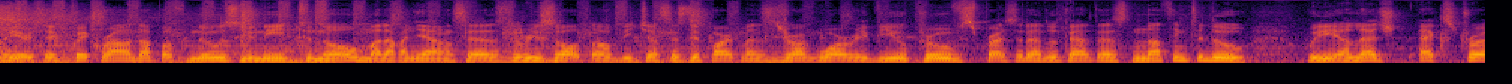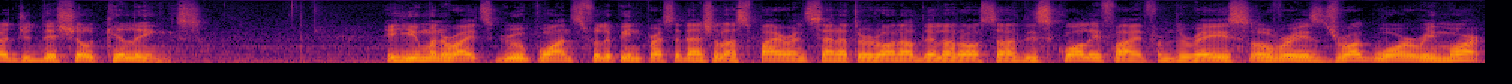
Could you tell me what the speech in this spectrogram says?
here's a quick roundup of news you need to know. Malacanang says the result of the Justice Department's drug war review proves President Duterte has nothing to do with the alleged extrajudicial killings. A human rights group wants Philippine presidential aspirant Senator Ronald De La Rosa disqualified from the race over his drug war remark.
